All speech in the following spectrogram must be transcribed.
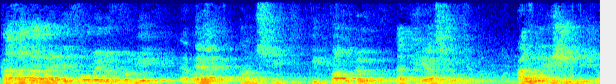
Car Adam a été formé le premier, Ève ensuite. Il parle de la création, à l'origine déjà.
